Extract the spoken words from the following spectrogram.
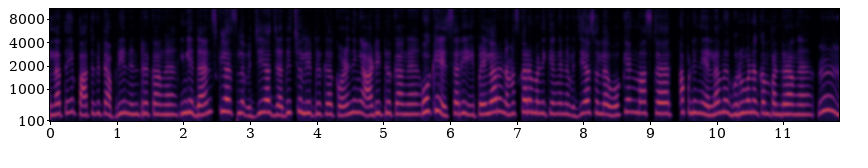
எல்லாத்தையும் பாத்துக்கிட்டு அப்படியே நின்று இருக்காங்க இங்க டான்ஸ் கிளாஸ்ல விஜயா ஜதி சொல்லிட்டு இருக்க குழந்தைங்க ஆடிட்டு இருக்காங்க ஓகே சரி இப்ப எல்லாரும் நமஸ்காரம் பண்ணிக்கங்கன்னு விஜயா சொல்ல ஓகேங்க மாஸ்டர். அப்படின்னு எல்லாமே குரு வணக்கம் பண்றாங்க. ம்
